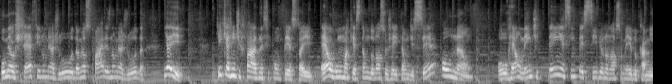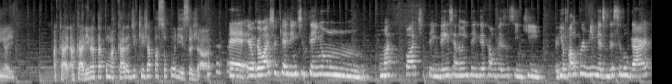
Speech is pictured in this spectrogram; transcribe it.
o meu chefe não me ajuda, meus pares não me ajudam. E aí? O que, que a gente faz nesse contexto aí? É alguma questão do nosso jeitão de ser ou não? Ou realmente tem esse empecilho no nosso meio do caminho aí? A, a Karina tá com uma cara de que já passou por isso já. É, eu, eu acho que a gente tem um, uma forte tendência a não entender, talvez, assim, que. E eu falo por mim mesmo, desse lugar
